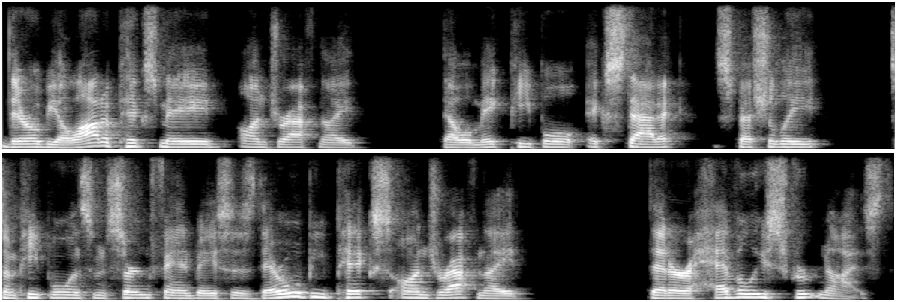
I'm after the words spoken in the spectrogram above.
there will be a lot of picks made on draft night that will make people ecstatic, especially some people in some certain fan bases. There will be picks on draft night that are heavily scrutinized,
